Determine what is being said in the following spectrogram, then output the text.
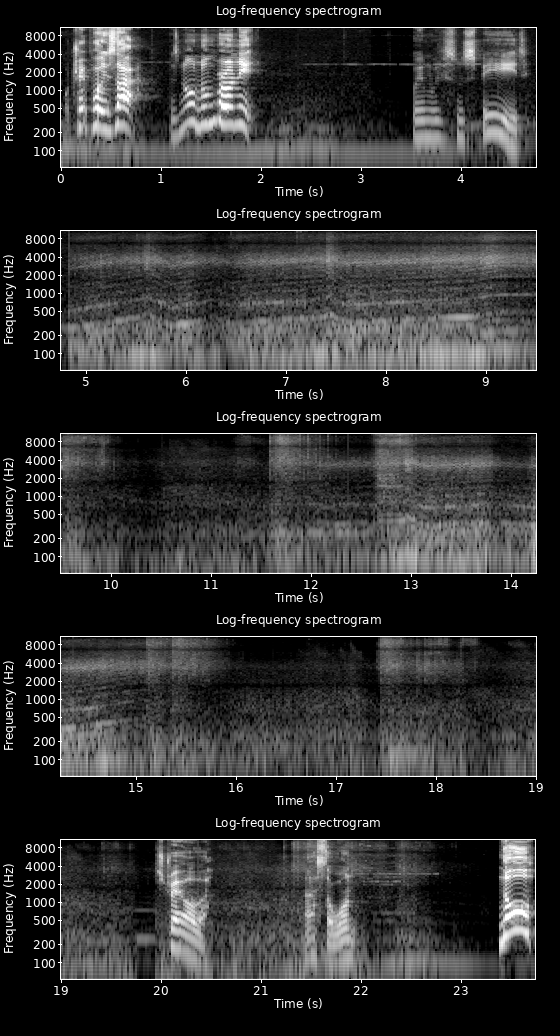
What trip point is that? There's no number on it. Going with some speed. Straight over. That's the one. No!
